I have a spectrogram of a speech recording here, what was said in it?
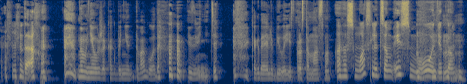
Да. Но мне уже как бы не два года, извините, когда я любила есть просто масло. А с маслицем и с модиком.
